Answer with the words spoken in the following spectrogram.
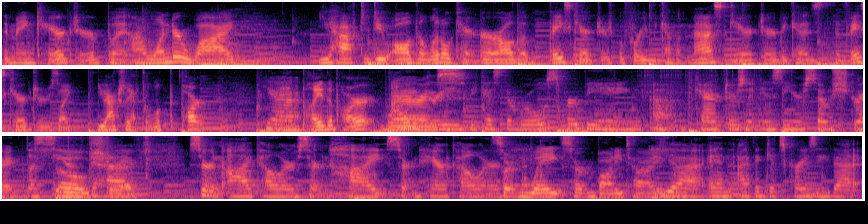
the main character but i wonder why you have to do all the little or all the face characters before you become a masked character because the face characters like you actually have to look the part Yeah, and play the part I agree because the rules for being um, characters at Disney are so strict. Like you So have to have strict. certain eye color, certain height, certain hair color. certain weight certain body type yeah, and I think it's crazy that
